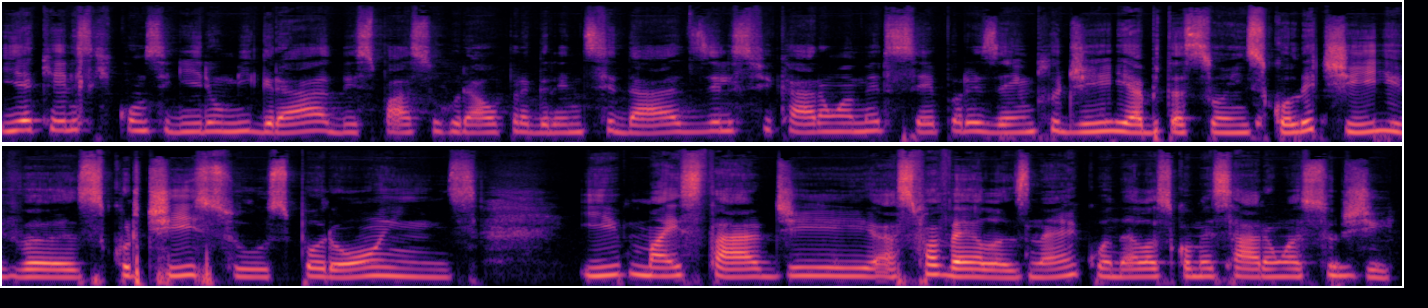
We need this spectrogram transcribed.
E aqueles que conseguiram migrar do espaço rural para grandes cidades, eles ficaram à mercê, por exemplo, de habitações coletivas, cortiços, porões, e mais tarde as favelas, né, quando elas começaram a surgir.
